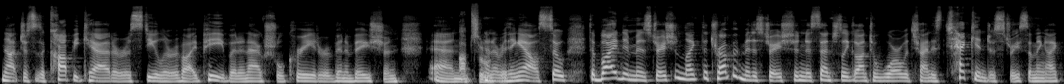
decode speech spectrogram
not just as a copycat or a stealer of IP, but an actual creator of innovation and, and everything else. So the Biden administration, like the Trump administration, essentially gone to war with China's tech industry, something I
